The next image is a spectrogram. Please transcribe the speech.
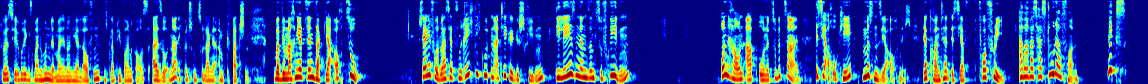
Du hörst hier übrigens meine Hunde immer hin und her laufen. Ich glaube, die wollen raus. Also, ne, ich bin schon zu lange am Quatschen. Aber wir machen jetzt den Sack ja auch zu. Stell dir vor, du hast jetzt einen richtig guten Artikel geschrieben. Die Lesenden sind zufrieden und hauen ab, ohne zu bezahlen. Ist ja auch okay, müssen sie ja auch nicht. Der Content ist ja for free. Aber was hast du davon? Nix.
